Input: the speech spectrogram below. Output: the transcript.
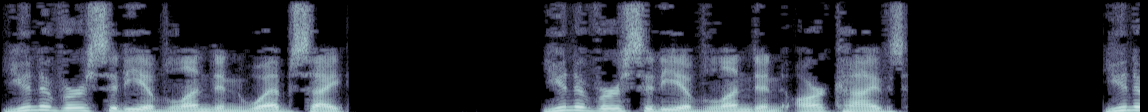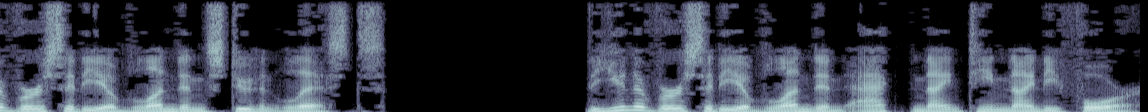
University of London website. University of London Archives. University of London student lists The University of London Act 1994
